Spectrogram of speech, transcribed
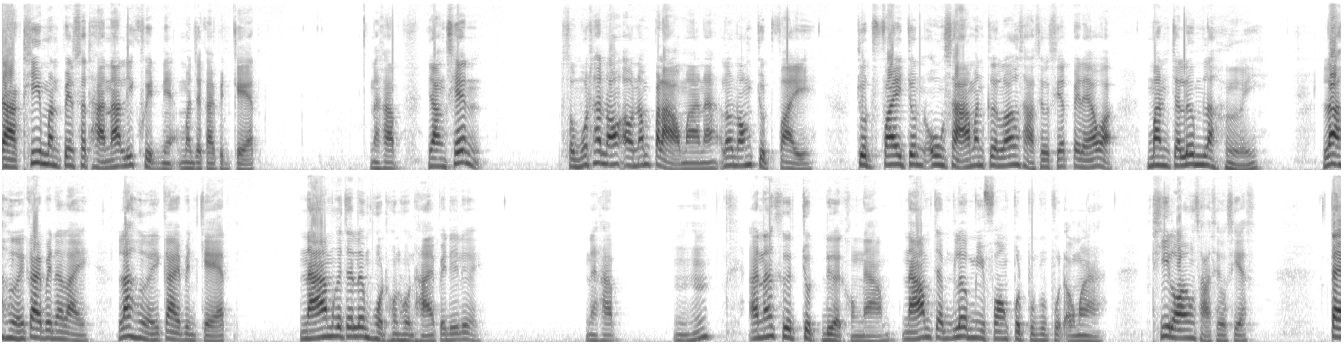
จากที่มันเป็นสถานะลิควิดเนี่ย มันจะกลายเป็นแก๊สนะครับ อย่างเช่น สมมุติถ้าน้องเอาน้ำเปล่ามานะ แล้วน้องจุดไฟ จุดไฟจนองศามันเกินร้อยองศาเซลเซียสไปแล้วอะ มันจะเริ่มระเหย ระเหยกลายเป็นอะไร ระเหยกลายเป็นแก๊ส น้ำก็จะเริ่มหดหดหดหายไปเรื่อยๆ นะครับ อันนั้นคือจุดเดือดของน้ำ น้ำจะเริ่มมีฟองปุดปุดปุดปุดออกมา ที่ร้อยองศาเซลเซียส แต่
